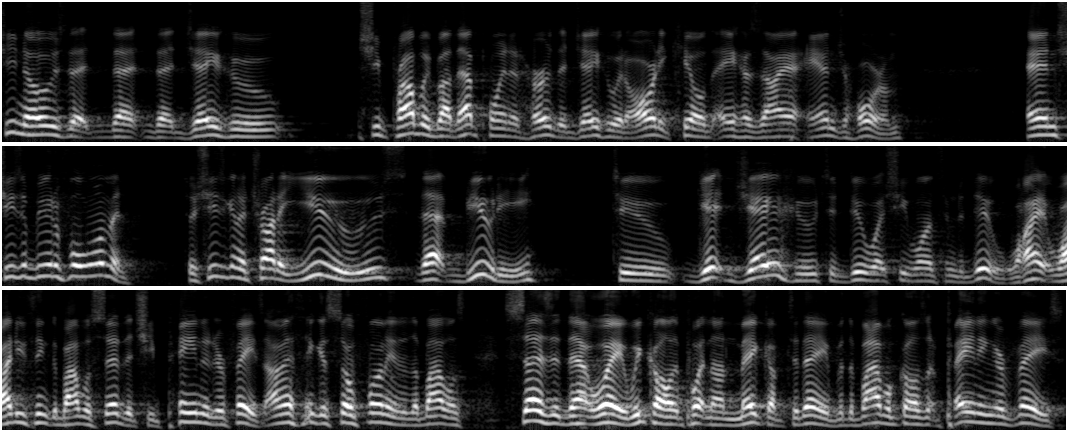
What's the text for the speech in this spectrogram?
She knows that, that, that Jehu, she probably by that point had heard that Jehu had already killed Ahaziah and Jehoram, and she's a beautiful woman. So she's going to try to use that beauty to get Jehu to do what she wants him to do. Why, why do you think the Bible said that she painted her face? I, mean, I think it's so funny that the Bible says it that way. We call it putting on makeup today, but the Bible calls it painting her face.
